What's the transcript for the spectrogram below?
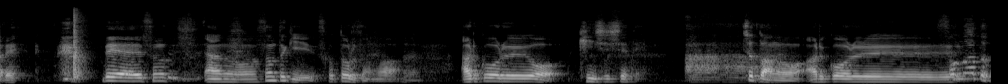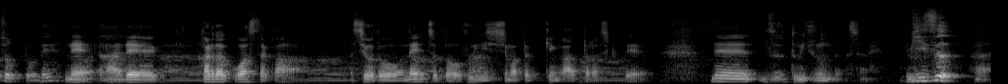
ーで。でそのあのその時スコット・オールさんははい。アルコールを禁止してて。あーちょっとあのアルコールその後ちょっとねねまで体を壊したか仕事をねちょっと封印してしまった件があったらしくて。でずっと水飲んでましたね。水？はい。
